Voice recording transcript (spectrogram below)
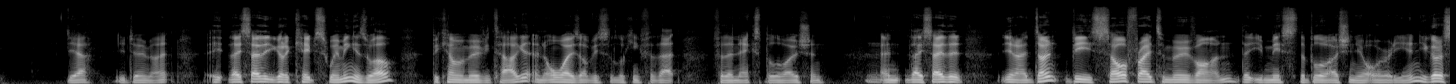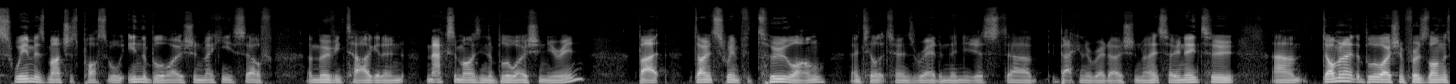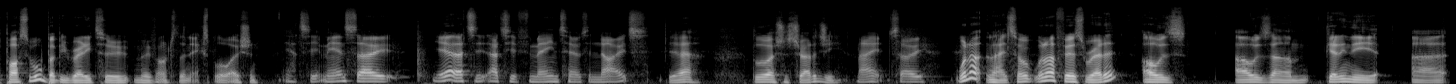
Yeah, you do, mate. They say that you have got to keep swimming as well, become a moving target, and always obviously looking for that for the next blue ocean. Mm. And they say that you know don't be so afraid to move on that you miss the blue ocean you're already in. You've got to swim as much as possible in the blue ocean, making yourself a moving target and maximizing the blue ocean you're in. But don't swim for too long until it turns red, and then you're just uh, back in the red ocean, mate. So you need to um, dominate the blue ocean for as long as possible, but be ready to move on to the next blue ocean. That's it, man. So yeah, that's it, that's it for me in terms of notes, Yeah, blue ocean strategy. mate. So When I mate, so when I first read it, I was I was um, getting the uh,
